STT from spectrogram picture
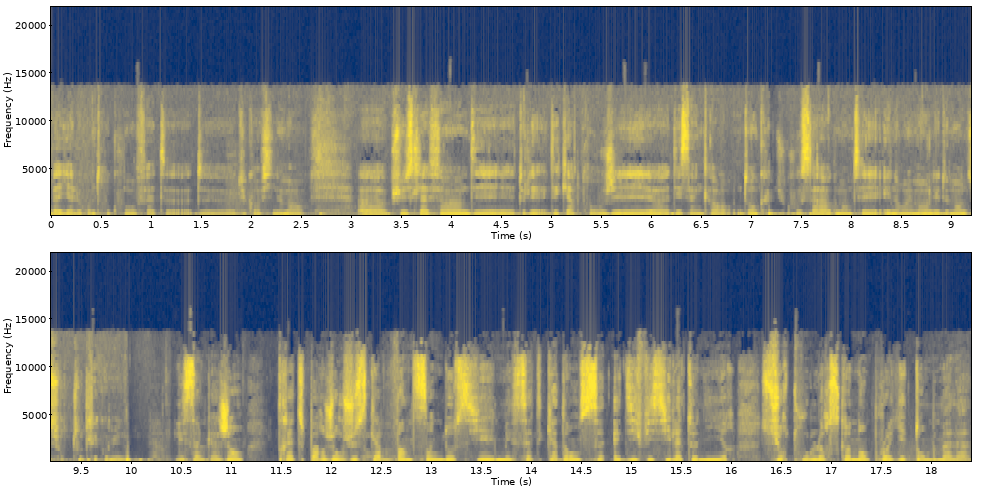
Bah, il y a le contre-coup en fait euh, du confinement, euh, plus la fin des, des cartes prorogées euh, des 5 ans. Donc du coup, ça a augmenté énormément les demandes sur toutes les communes. Les cinq agents traite par jour jusqu'à 25 dossiers, mais cette cadence est difficile à tenir, surtout lorsqu'un employé tombe malade.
